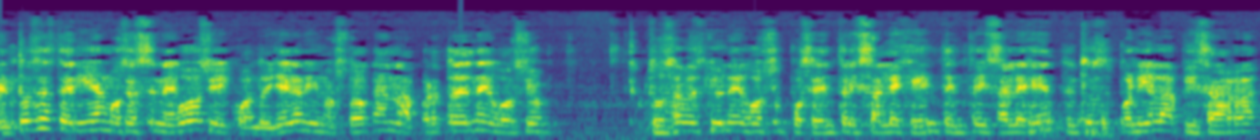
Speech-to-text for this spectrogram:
Entonces teníamos ese negocio y cuando llegan y nos tocan la puerta del negocio, Tú sabes que un negocio pues entra y sale gente, entra y sale gente. Entonces ponía la pizarra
